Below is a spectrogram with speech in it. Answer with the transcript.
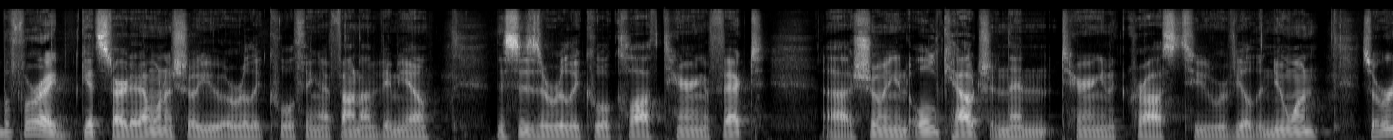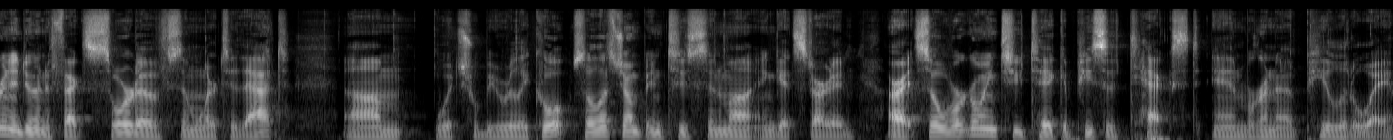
before I get started, I want to show you a really cool thing I found on Vimeo. This is a really cool cloth tearing effect, uh, showing an old couch and then tearing it across to reveal the new one. So we're going to do an effect sort of similar to that. Um, which will be really cool. So let's jump into Cinema and get started. All right, so we're going to take a piece of text and we're going to peel it away.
